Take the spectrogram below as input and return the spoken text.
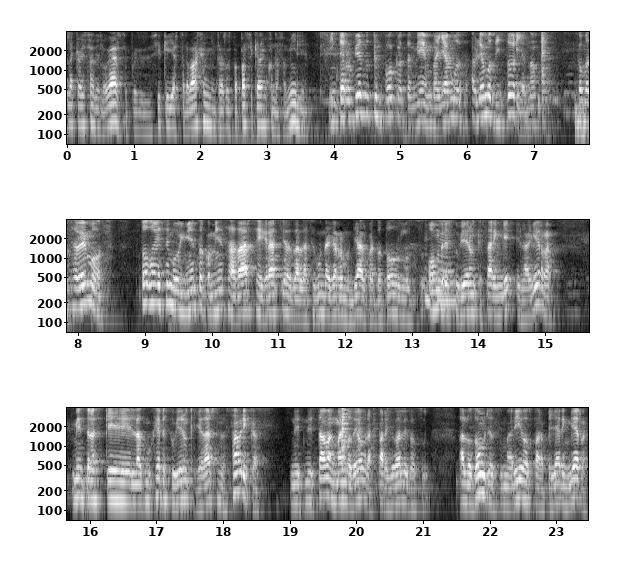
la, cabeza del hogar, se puede decir que ellas trabajan mientras los papás se quedan con la familia. Interrumpiéndote un poco también, vayamos, hablemos de historia, ¿no? Como sabemos, todo este movimiento comienza a darse gracias a la Segunda Guerra Mundial, cuando todos los hombres tuvieron que estar en, en la guerra, mientras que las mujeres tuvieron que quedarse en las fábricas necesitaban mano de obra para ayudarles a, su, a los hombres, a sus maridos, para pelear en guerra.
